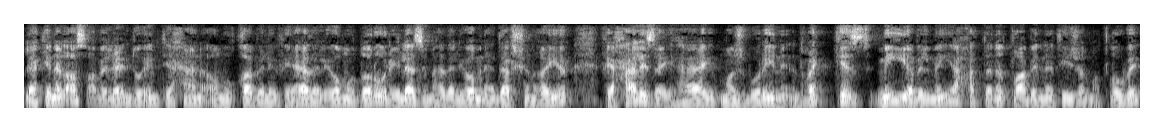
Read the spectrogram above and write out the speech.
لكن الأصعب اللي عنده امتحان أو مقابلة في هذا اليوم والضروري لازم هذا اليوم نقدرش نغير. في حالة زي هاي مجبورين نركز مية بالمية حتى نطلع بالنتيجة المطلوبة.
